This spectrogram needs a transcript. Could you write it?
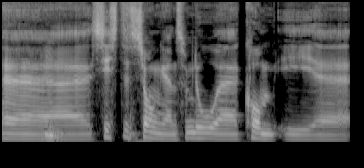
Uh, mm. Siste sesongen som nå uh, kom i uh,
